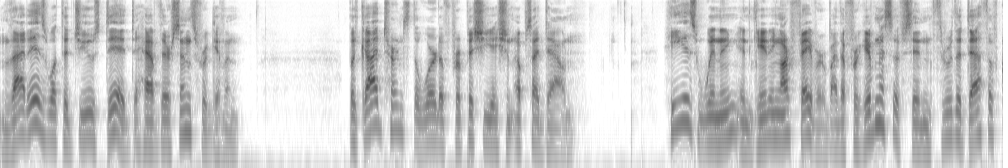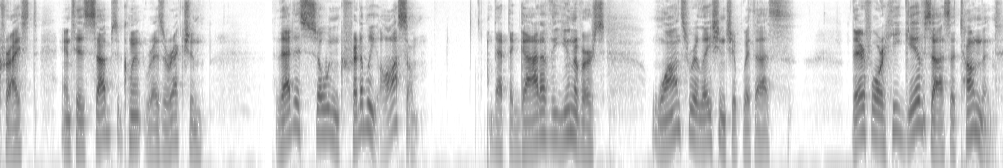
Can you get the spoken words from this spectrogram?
that is what the Jews did to have their sins forgiven. But God turns the word of propitiation upside down. He is winning and gaining our favor by the forgiveness of sin through the death of Christ and his subsequent resurrection. That is so incredibly awesome that the God of the universe wants relationship with us. Therefore, he gives us atonement.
